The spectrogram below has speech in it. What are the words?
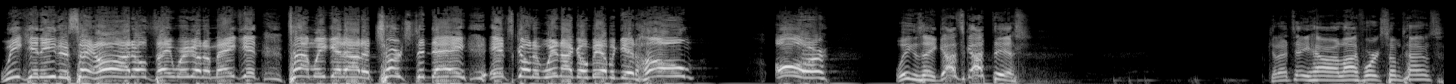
We can either say, "Oh, I don't think we're going to make it." Time we get out of church today, it's going to we're not going to be able to get home. Or we can say, God's got this. Can I tell you how our life works sometimes?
